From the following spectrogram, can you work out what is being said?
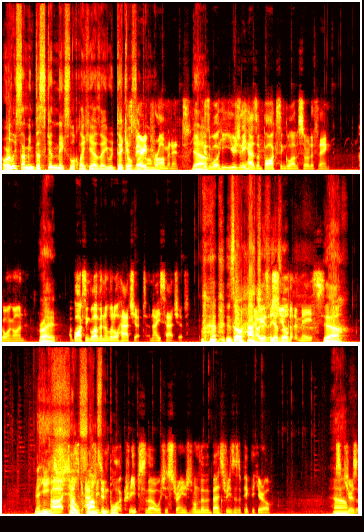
Or at least, I mean, this skin makes it look like he has a ridiculous It's very prominent. Yeah. Because well, he usually has a boxing glove sort of thing going on. Right. A boxing glove and a little hatchet, an ice hatchet. Instead of hatchets, now he has a he has shield a... and a mace. Yeah. And he Uh, shield Tusk actually didn't people. block creeps though, which is strange. It's one of the best reasons to pick the hero. Yeah. Secures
